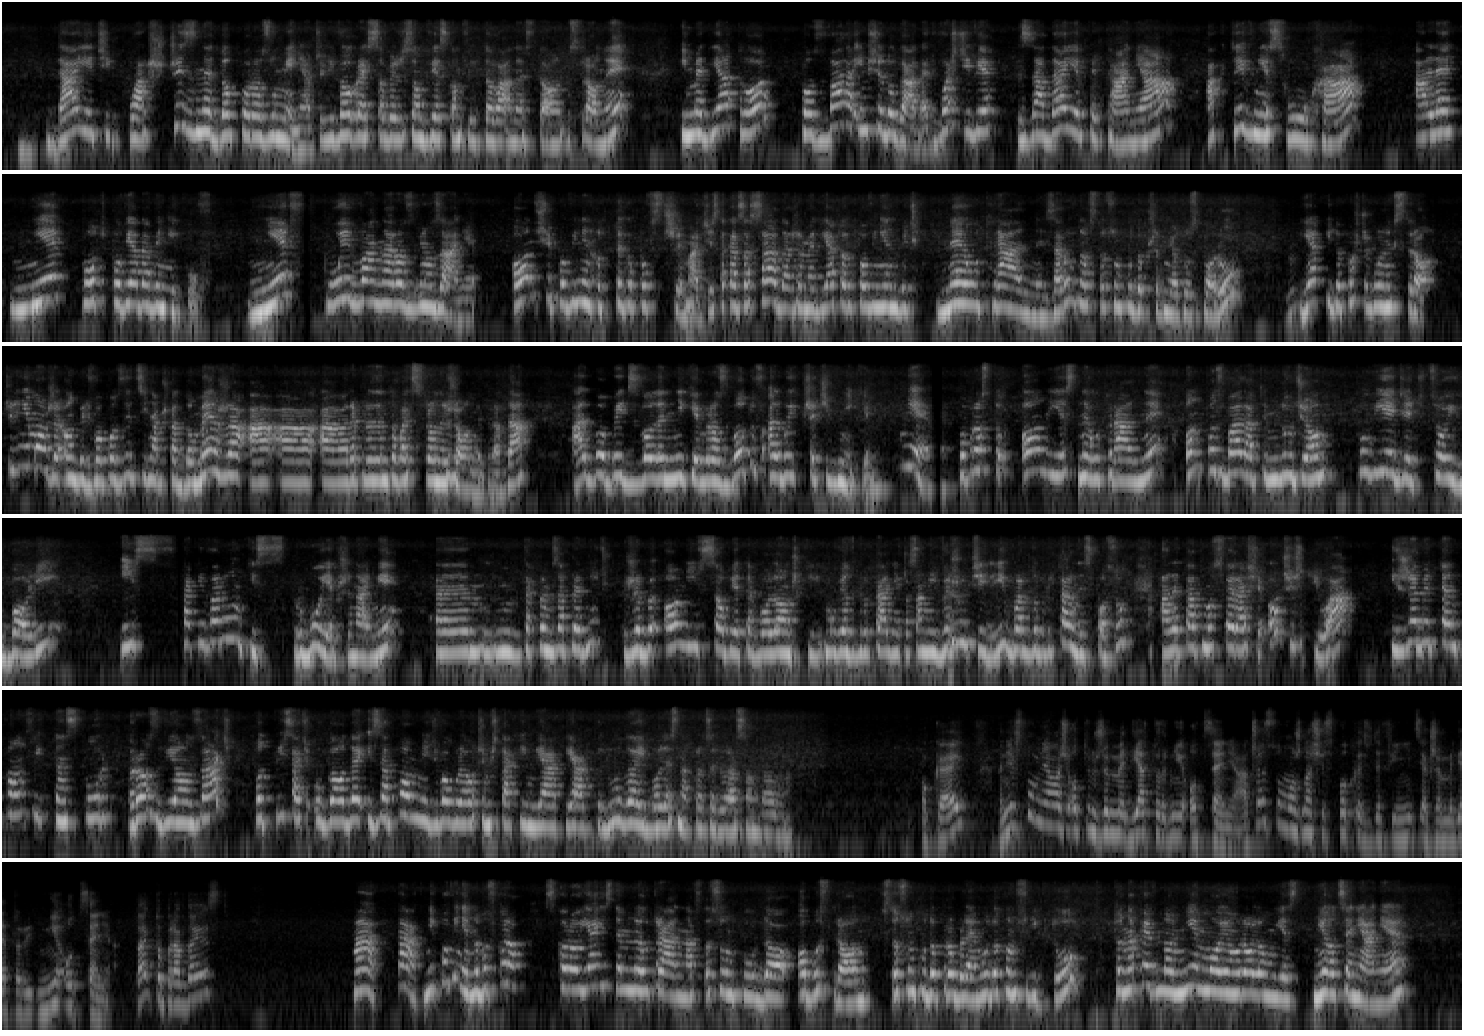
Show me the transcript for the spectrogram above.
daje ci płaszczyznę do porozumienia, czyli wyobraź sobie, że są dwie skonfliktowane strony i mediator pozwala im się dogadać. Właściwie zadaje pytania, aktywnie słucha, ale nie podpowiada wyników, nie wpływa na rozwiązanie. On się powinien od tego powstrzymać. Jest taka zasada, że mediator powinien być neutralny zarówno w stosunku do przedmiotu sporu, jak i do poszczególnych stron. Czyli nie może on być w opozycji na przykład do męża, a, a, a reprezentować strony żony, prawda? Albo być zwolennikiem rozwodów, albo ich przeciwnikiem. Nie, po prostu on jest neutralny, on pozwala tym ludziom powiedzieć, co ich boli i takie warunki spróbuje przynajmniej, tak powiem, zapewnić, żeby oni sobie te bolączki, mówiąc brutalnie, czasami wyrzucili w bardzo brutalny sposób, ale ta atmosfera się oczyściła i żeby ten konflikt, ten spór rozwiązać, podpisać ugodę i zapomnieć w ogóle o czymś takim jak, jak długa i bolesna procedura sądowa. Okej? A nie wspomniałaś o tym, że mediator nie ocenia. Często można się spotkać w definicjach, że mediator nie ocenia. Tak? To prawda jest? Tak, tak, nie powinien, no bo skoro, skoro ja jestem neutralna w stosunku do obu stron, w stosunku do problemu, do konfliktu, to na pewno nie moją rolą jest nieocenianie,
